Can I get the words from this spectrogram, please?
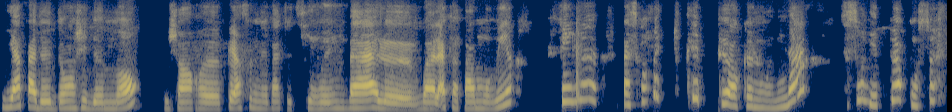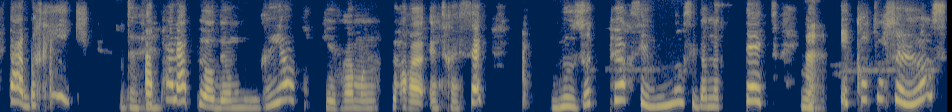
n'y a pas de danger de mort, genre euh, personne ne va te tirer une balle, euh, voilà, tu ne vas pas mourir, fais-le. Parce qu'en fait, toutes les peurs que l'on a, ce sont des peurs qu'on se fabrique. À, part la peur de mourir, qui est vraiment une peur euh, intrinsèque, nos autres peurs, c'est nous, c'est dans notre tête. Et, quand on se lance,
